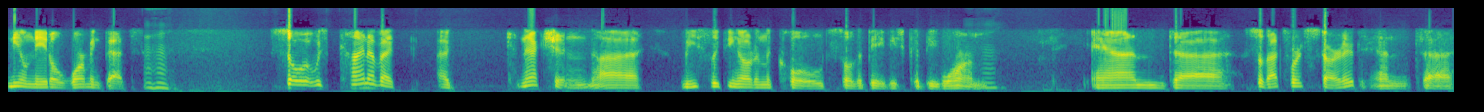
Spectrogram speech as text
neonatal warming beds. Mm-hmm. So it was kind of a a connection. Uh, me sleeping out in the cold so the babies could be warm, Mhm. and uh, so that's where it started. And uh,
